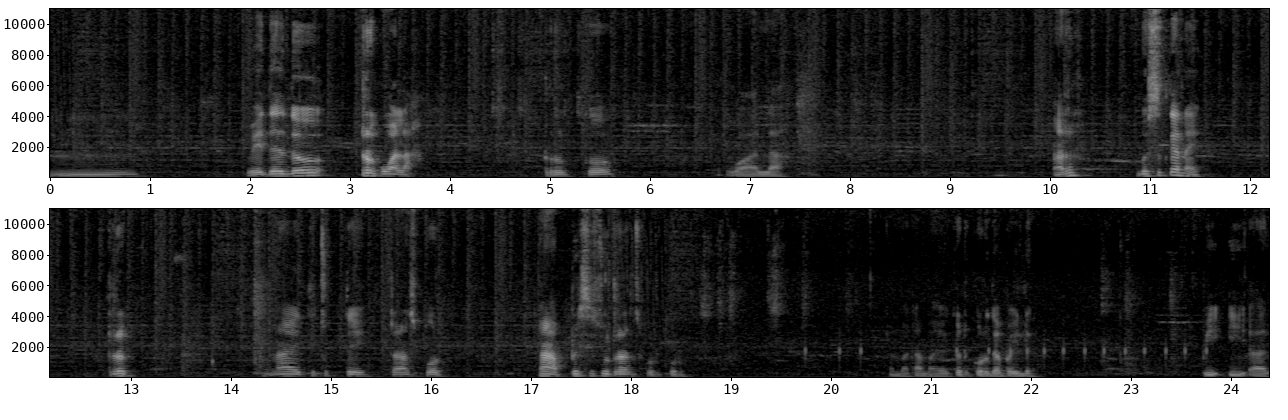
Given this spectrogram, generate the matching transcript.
हम्म, वेद्या द ट्रकवाला ट्रक वाला. अरे बसत का नाही? ट्रक. नाही ते चुकते ट्रान्सपोर्ट. हां प्रिसिसिव्ह ट्रान्सपोर्ट करू. थांबा थांबा हे कट करू द्या पहिलं. P E R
